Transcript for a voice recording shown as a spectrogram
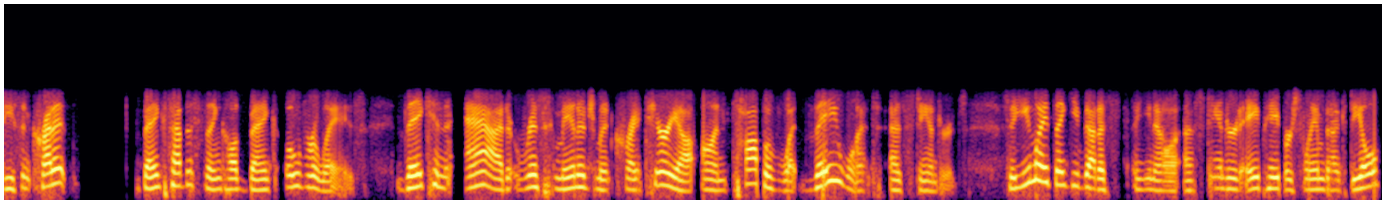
decent credit. Banks have this thing called bank overlays. They can add risk management criteria on top of what they want as standards. So you might think you've got a, you know, a standard A paper slam dunk deal,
